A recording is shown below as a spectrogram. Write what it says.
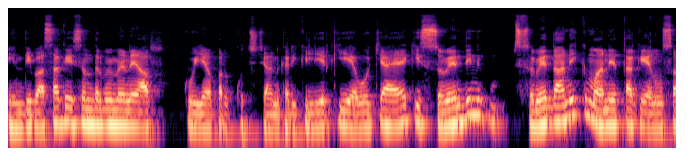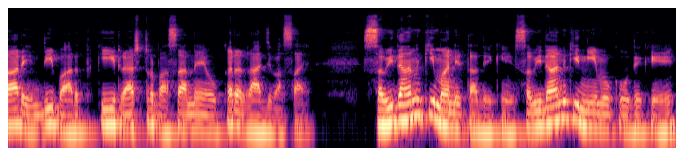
हिंदी भाषा के संदर्भ में मैंने आपको यहाँ पर कुछ जानकारी क्लियर की है। वो क्या है कि संवैधानिक संवैधानिक मान्यता के अनुसार हिंदी भारत की राष्ट्रभाषा न होकर राजभाषा है। संविधान की मान्यता देखें, संविधान के नियमों को देखें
